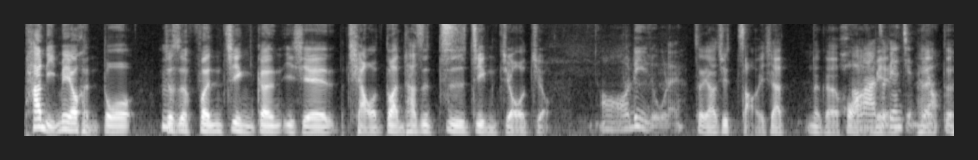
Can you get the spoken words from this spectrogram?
它里面有很多就是分镜跟一些桥段，它是致敬九九。哦，例如嘞，这也要去找一下那个画面，这边剪掉。对，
